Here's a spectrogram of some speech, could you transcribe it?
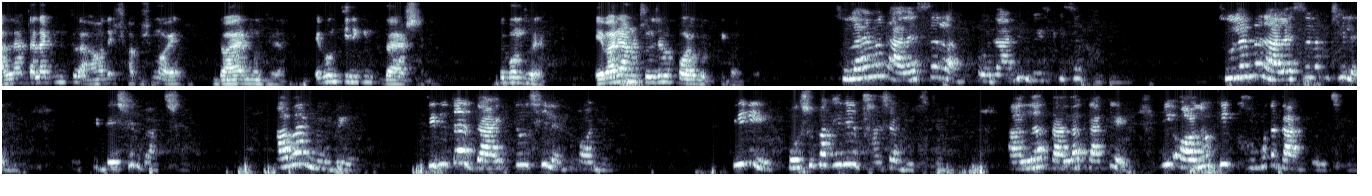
আল্লাহ তালা কিন্তু আমাদের সবসময় দয়ার মধ্যে রাখেন এবং তিনি কিন্তু দয়ার স্বামী তো বন্ধুরা, এবারে আমরা চলে যাব পরবর্তী গল্পে। সুলাইমান আলাইসাল্লাম ও রানী বিলকিসের ঘটনা। সুলাইমান আলাইসাল্লাম ছিলেন একটি দেশের বাদশাহ, আবার নবী। তিনি তার দায়িত্বেও ছিলেন অনেক। তিনি পশু পাখিদের ভাষা বুঝতেন। আল্লাহ তাআলা তাকে এই অলৌকিক ক্ষমতা দান করেছিলেন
